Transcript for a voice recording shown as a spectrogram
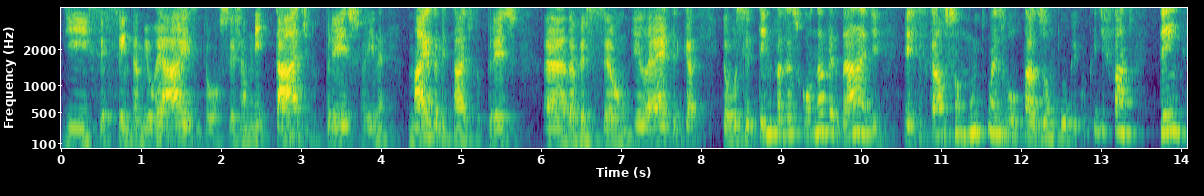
de 60 mil reais, então, ou seja, metade do preço aí, né, mais da metade do preço uh, da versão elétrica. Então você tem que fazer as contas. Na verdade, esses carros são muito mais voltados a um público que de fato tem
